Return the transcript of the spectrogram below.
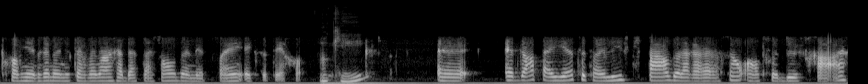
proviendrait d'un intervenant en adaptation, d'un médecin, etc. OK. Euh, Edgar Payette, c'est un livre qui parle de la relation entre deux frères,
